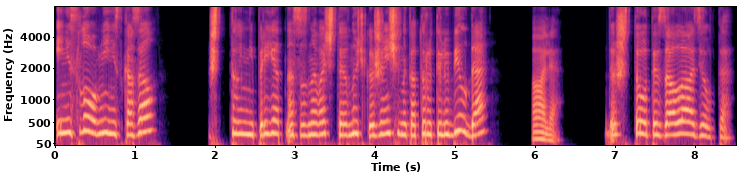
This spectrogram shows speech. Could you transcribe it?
И ни слова мне не сказал? Что неприятно осознавать, что я внучка женщины, которую ты любил, да?» «Аля». «Да что ты залазил-то?»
